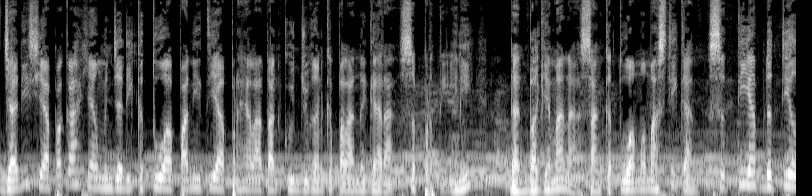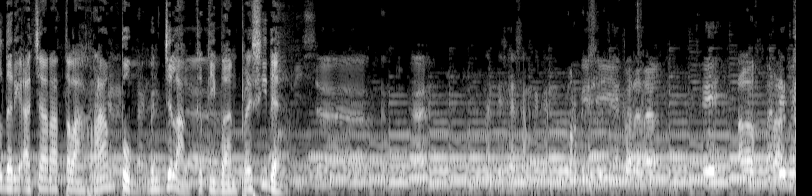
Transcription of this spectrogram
Jadi siapakah yang menjadi ketua panitia perhelatan kunjungan kepala negara seperti ini? Dan bagaimana sang ketua memastikan setiap detil dari acara telah rampung menjelang ketibaan presiden? bisa tentukan nanti saya sampaikan Permisi Pak Dadang. eh Halo Pak. Timi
